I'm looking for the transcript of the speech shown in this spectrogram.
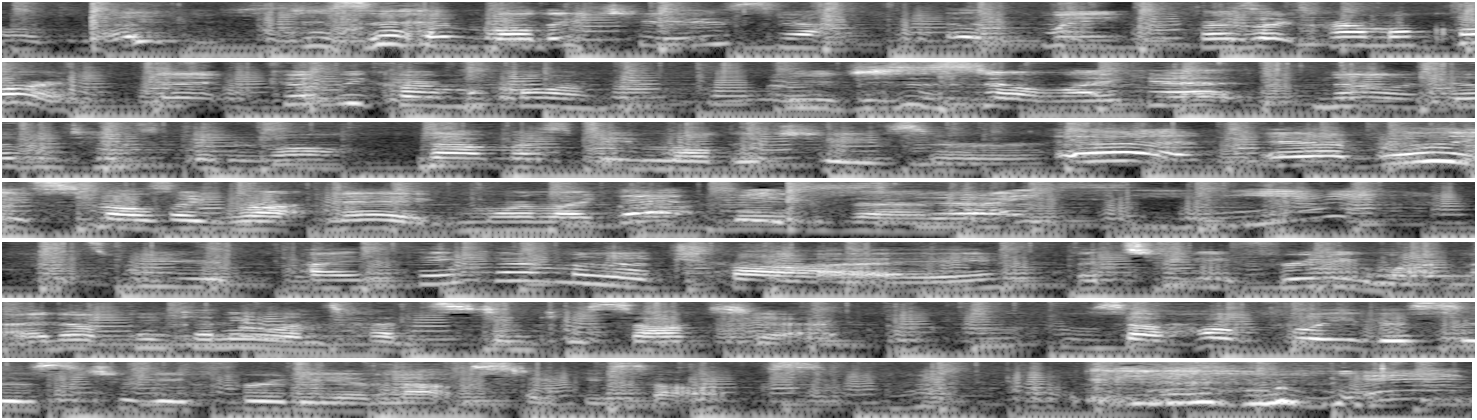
oh, Is it moldy cheese? yeah. Uh, Wait, Or is it caramel corn? Uh, it could be caramel corn. You just don't like it? No, it doesn't taste good at all. That must be moldy cheese or... Ugh, It really smells like rotten egg, more like that rotten egg tastes than... Yeah. spicy. It's weird. I think I'm gonna try a Tutti Frutti one. I don't think anyone's had stinky socks yet. So hopefully this is Tutti Frutti and not stinky socks.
